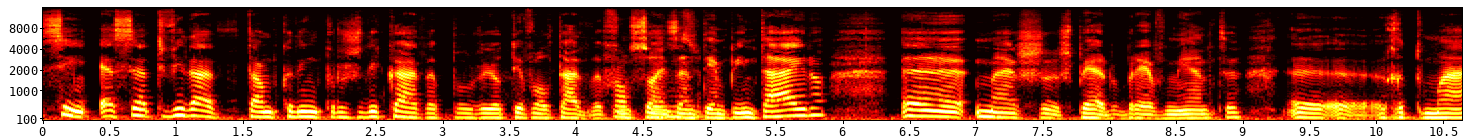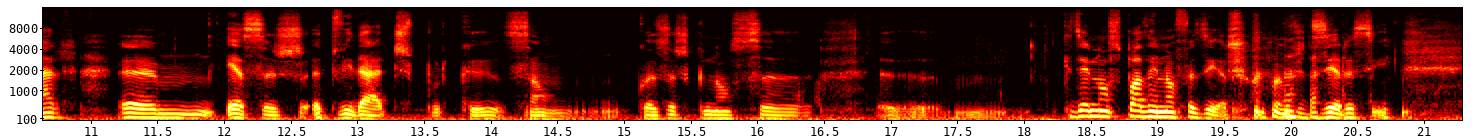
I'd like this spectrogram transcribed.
Sim, essa atividade está um bocadinho prejudicada por eu ter voltado a funções em tempo inteiro, uh, mas espero brevemente uh, retomar essas atividades, porque são coisas que não se. quer dizer, não se podem não fazer, vamos dizer assim.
